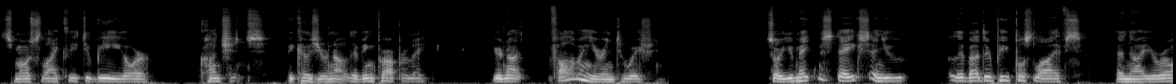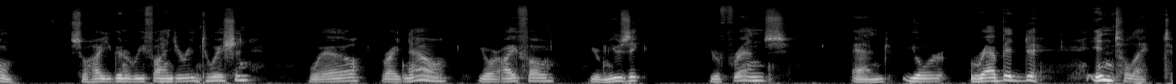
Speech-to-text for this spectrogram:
it's most likely to be your conscience because you're not living properly. You're not following your intuition. So you make mistakes and you live other people's lives and not your own. So, how are you going to refine your intuition? Well, right now, your iPhone, your music, your friends, and your rabid intellect,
